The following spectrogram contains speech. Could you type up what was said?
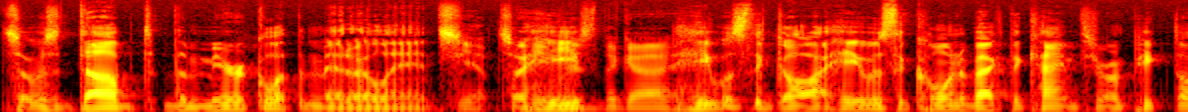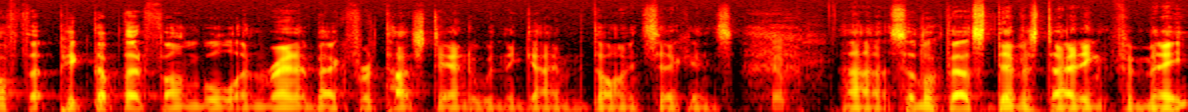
so it was dubbed the Miracle at the Meadowlands. Yep, So he he, was the guy. He was the guy. He was the cornerback that came through and picked off that picked up that fumble and ran it back for a touchdown to win the game, dying seconds. Yep. Uh, so look, that's devastating for me,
